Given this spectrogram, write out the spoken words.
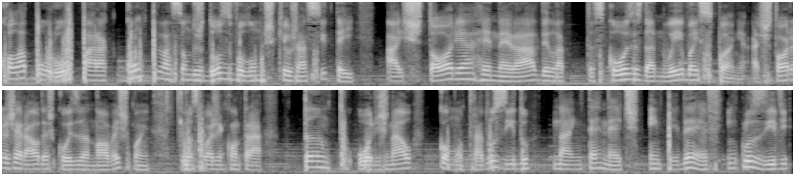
colaborou para a compilação dos 12 volumes que eu já citei. A História General das Coisas da Nueva Espanha, a História Geral das Coisas da Nova Espanha, que você pode encontrar tanto o original como o traduzido na internet em PDF, inclusive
